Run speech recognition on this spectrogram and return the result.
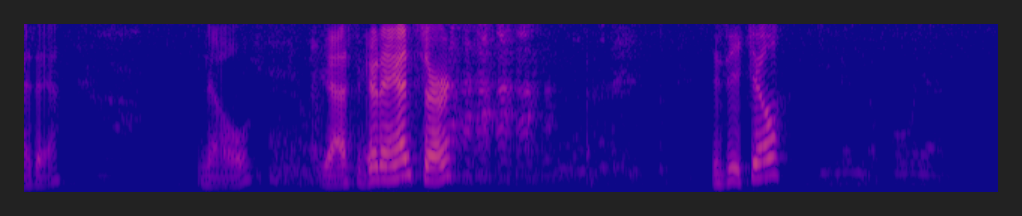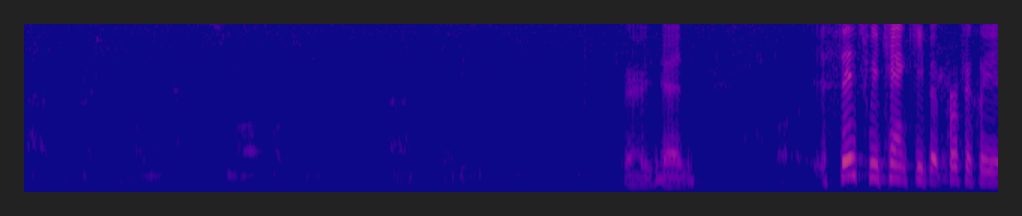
Isaiah? No. Yes, good answer. Ezekiel? Very good. Since we can't keep it perfectly,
